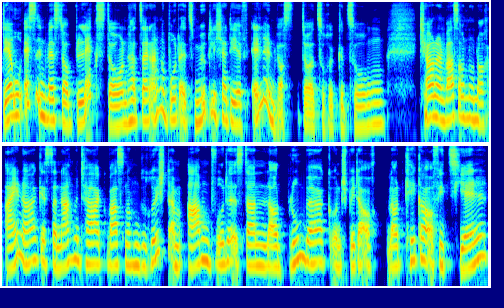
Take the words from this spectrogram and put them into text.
Der US-Investor Blackstone hat sein Angebot als möglicher DFL-Investor zurückgezogen. Tja, und dann war es auch nur noch einer. Gestern Nachmittag war es noch ein Gerücht. Am Abend wurde es dann laut Bloomberg und später auch laut Kicker offiziell.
